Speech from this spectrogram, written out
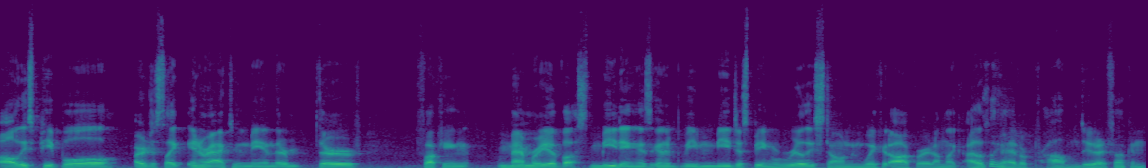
all these people are just like interacting with me, and their their fucking memory of us meeting is gonna be me just being really stoned and wicked awkward. I'm like, I look like I have a problem, dude. I fucking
